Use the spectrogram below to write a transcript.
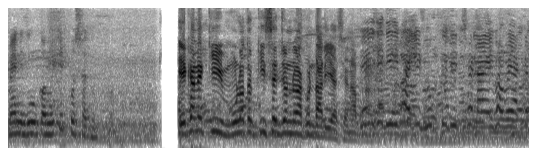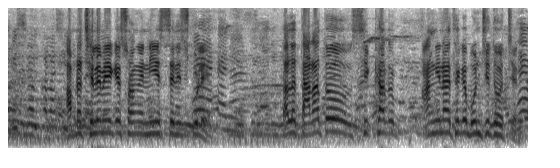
ম্যানেজিং কমিটির কোষাধ্যক্ষ। এখানে কি মূলত কিসের জন্য এখন দাঁড়িয়ে আছেন আপনারা? আপনার ছেলে মেয়েকে সঙ্গে নিয়ে এসছেন স্কুলে? হ্যাঁ, হ্যাঁ। তাহলে তারা তো শিক্ষার আঙ্গিনা থেকে বঞ্চিত হচ্ছেন। হ্যাঁ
